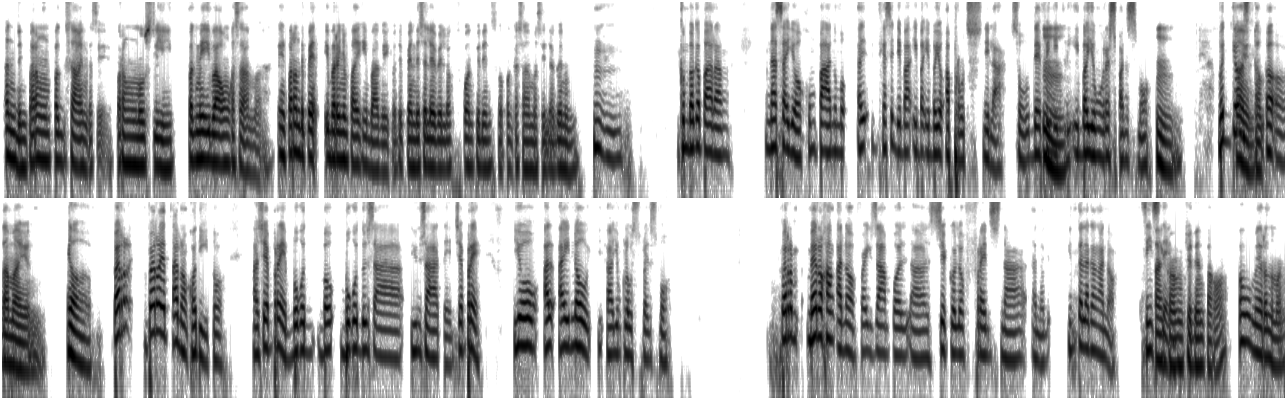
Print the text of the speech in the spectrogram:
Ano din, parang pag sa akin kasi, parang mostly, pag may iba akong kasama, eh parang depend, iba rin yung pakikibagay ko. Depende sa level of confidence ko pag kasama sila, ganun. mm Kumbaga parang nasa iyo kung paano mo ay, kasi 'di ba iba-iba yung approach nila. So definitely iba yung response mo. When comes Ayun, tam-. Tama yun. Oo. Pero pero yung tanong ko dito. Ah syempre bukod bu- bukod dun sa yun sa atin. Syempre yung I know ah, yung close friends mo. Pero meron kang ano, for example, ah, circle of friends na ano, yung talagang ano, Since Ay, then. confident ako. Oh, meron naman.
